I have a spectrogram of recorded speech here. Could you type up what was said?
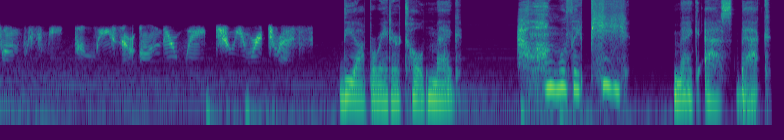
phone with me. Police are on their way to your address. The operator told Meg. How long will they be? Meg asked back.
